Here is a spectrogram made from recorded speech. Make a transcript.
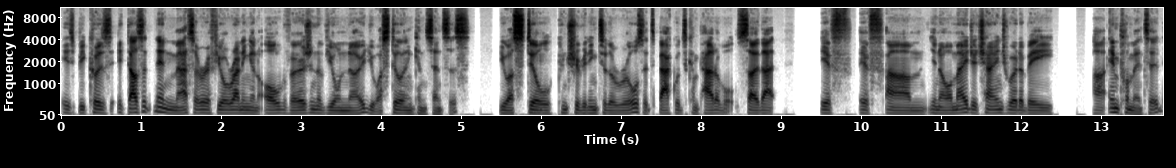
is because it doesn't then matter if you're running an old version of your node, you are still in consensus. You are still contributing to the rules. It's backwards compatible, so that if if um, you know a major change were to be uh, implemented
